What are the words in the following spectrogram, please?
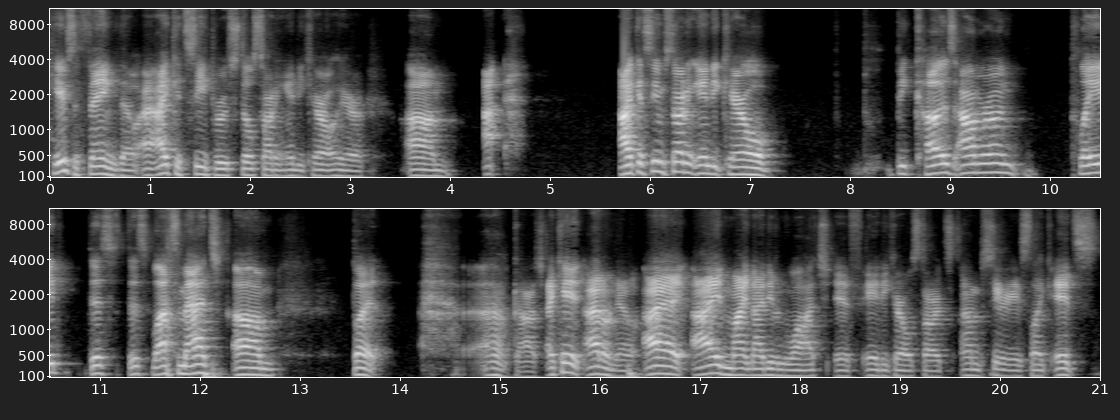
here's the thing, though. I, I, could see Bruce still starting Andy Carroll here. Um, I, I could see him starting Andy Carroll because Almiron played this this last match. Um, but oh gosh, I can't. I don't know. I I might not even watch if Andy Carroll starts. I'm serious. Like it's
